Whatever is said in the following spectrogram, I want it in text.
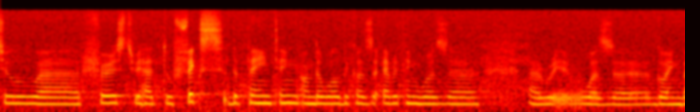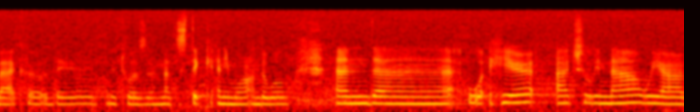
to uh, first we had to fix the painting on the wall because everything was uh, uh, was uh, going back. Uh, they, it was not stick anymore on the wall. And here, actually, now we are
